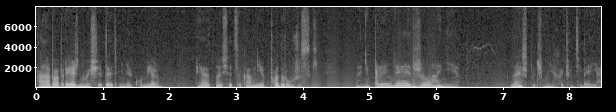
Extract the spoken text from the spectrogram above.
Она по-прежнему считает меня кумиром и относится ко мне по-дружески. Она не проявляет желания. Знаешь, почему не хочу тебя я?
